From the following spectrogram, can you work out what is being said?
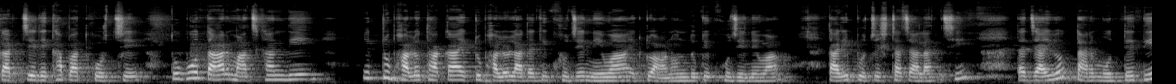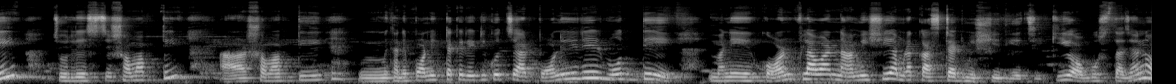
কাটছে, রেখাপাত করছে, তবুও তার মাঝখান দিয়েই একটু ভালো থাকা, একটু ভালো লাগাকে খুঁজে নেওয়া, একটু আনন্দকে খুঁজে নেওয়া, তারই প্রচেষ্টা চালাচ্ছি। তা যাই হোক, তার মধ্যে দিয়েই চলে এসছে সমাপ্তি। আর সমাপ্তি এখানে পনিরটাকে রেডি করছে। আর পনিরের মধ্যে মানে কর্নফ্লাওয়ার না মিশিয়ে আমরা কাস্টার্ড মিশিয়ে দিয়েছি। কি অবস্থা জানো?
